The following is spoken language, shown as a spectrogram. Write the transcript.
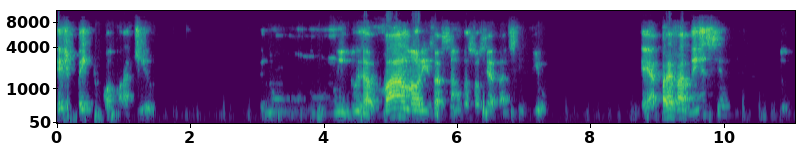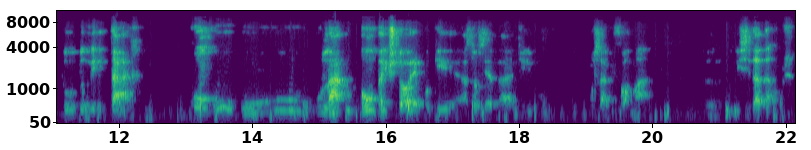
respeito corporativo, não, não induz a valorização da sociedade civil. é a prevalência do, do, do militar como o, o, lado bom da história, porque a sociedade não sabe formar os cidadãos.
